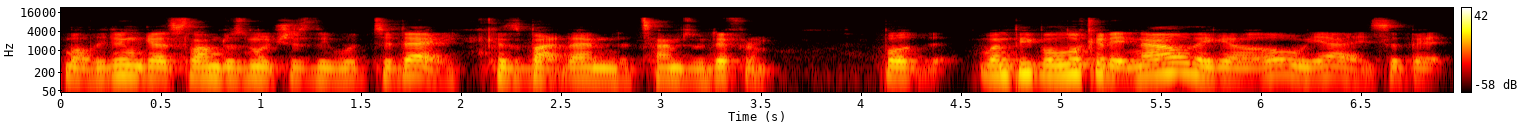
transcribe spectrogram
well, they didn't get slammed as much as they would today because back then the times were different. But when people look at it now, they go, "Oh yeah, it's a bit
